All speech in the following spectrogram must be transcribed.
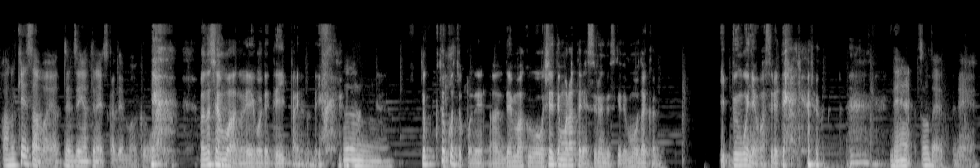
あの、ケンさんはや全然やってないですか、デンマーク語。私はもうあの英語で手一杯なので、今うん。ちょちょこちょこね、あのデンマーク語を教えてもらったりはするんですけども、なんか、1分後には忘れてるみたいなね、そうだよね。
